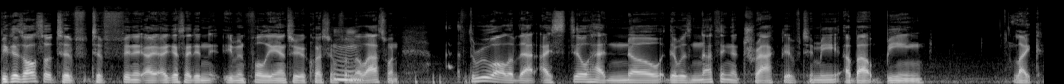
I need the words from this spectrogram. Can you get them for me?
Because also to to finish, I, I guess I didn't even fully answer your question from the last one. Through all of that, I still had no. There was nothing attractive to me about being like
